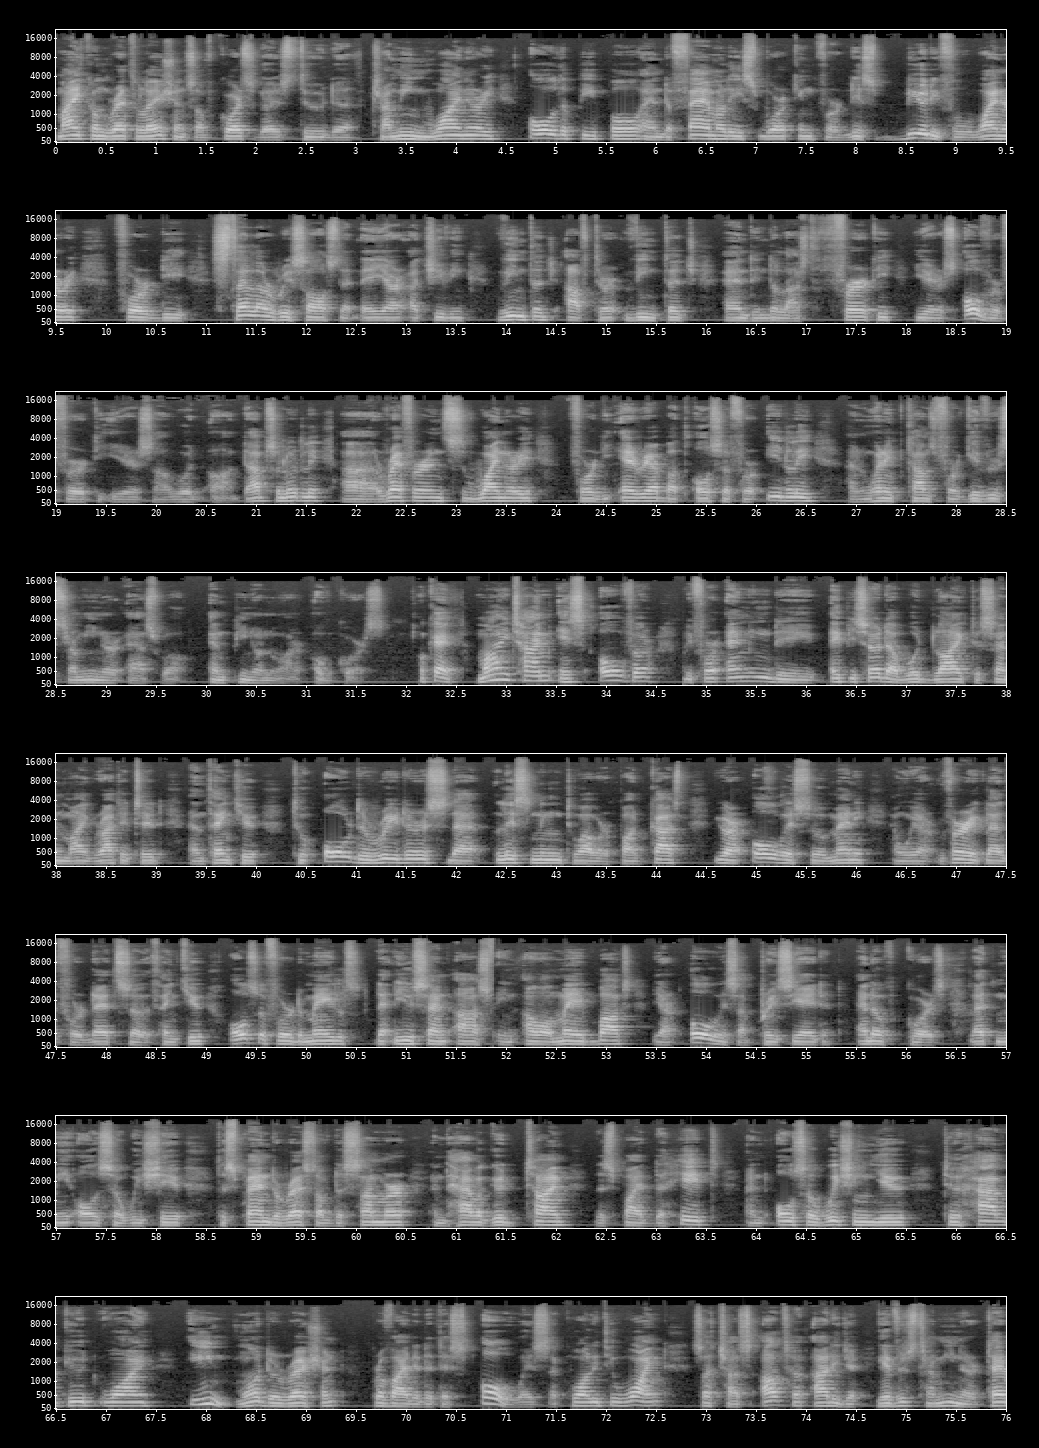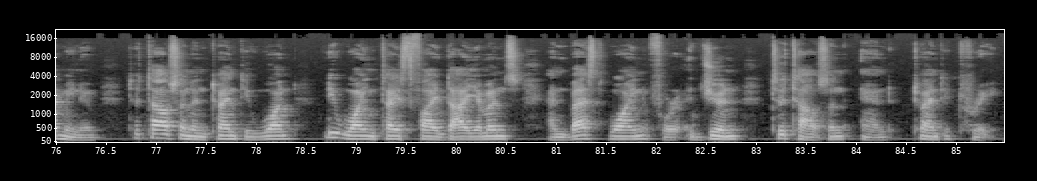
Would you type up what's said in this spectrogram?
My congratulations, of course, goes to the Tramin Winery, all the people and the families working for this beautiful winery for the stellar results that they are achieving vintage after vintage and in the last 30 years, over 30 years, I would add. Absolutely a reference winery for the area, but also for Italy, and when it comes for Gewürztraminer as well, and Pinot Noir, of course. Okay, my time is over. Before ending the episode, I would like to send my gratitude and thank you to all the readers that listening to our podcast. You are always so many and we are very glad for that. So thank you also for the mails that you send us in our mailbox. They are always appreciated. And of course, let me also wish you to spend the rest of the summer and have a good time despite the heat and also wishing you to have good wine in moderation provided it is always a quality wine such as Alto Adige Gewürztraminer Terminum 2021, the wine taste 5 diamonds and best wine for June 2023.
